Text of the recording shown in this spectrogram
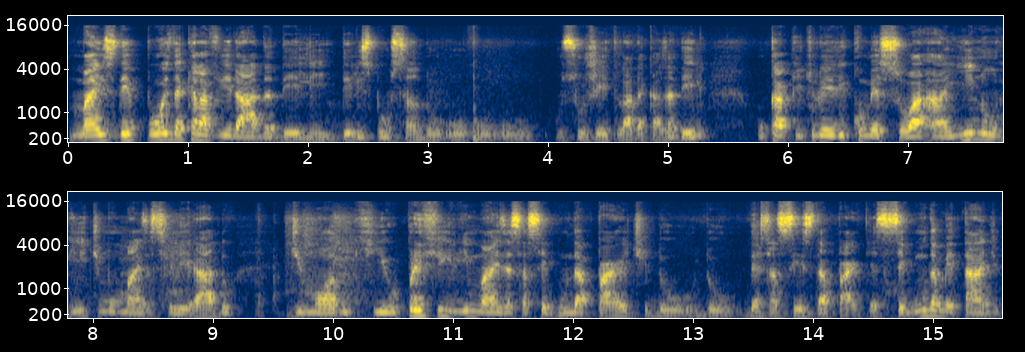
mas depois daquela virada dele, dele expulsando o, o, o, o sujeito lá da casa dele, o capítulo ele começou a ir num ritmo mais acelerado, de modo que eu preferi mais essa segunda parte do, do dessa sexta parte, essa segunda metade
